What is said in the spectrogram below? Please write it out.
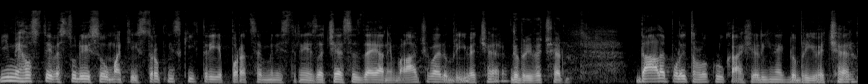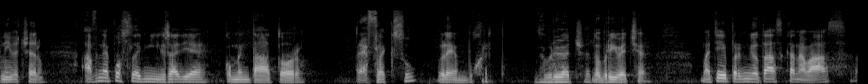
Mými hosty ve studiu jsou Matěj Stropnický, který je poradcem ministrině za ČSSD Jany Maláčové. Dobrý večer. Dobrý večer. Dále politolog Lukáš Jelínek. Dobrý večer. Dobrý večer. A v neposlední řadě komentátor Reflexu William Buchert. Dobrý večer. Dobrý večer. Matěj, první otázka na vás. Eh,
